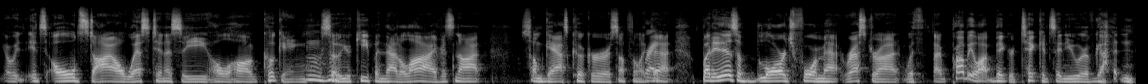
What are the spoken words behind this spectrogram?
you know, it's old style West Tennessee whole hog cooking. So you're keeping that alive. It's not some gas cooker or something like Right. that. But it is a large format restaurant with uh, probably a lot bigger tickets than you would have gotten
